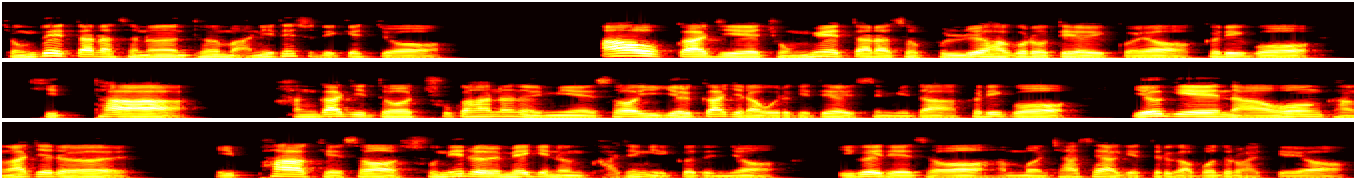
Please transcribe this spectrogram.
정도에 따라서는 더 많이 될 수도 있겠죠. 9가지의 종류에 따라서 분류하고로 되어 있고요. 그리고 기타 한 가지 더 추가하는 의미에서 이 10가지라고 이렇게 되어 있습니다. 그리고 여기에 나온 이 파악해서 순위를 매기는 과정이 있거든요. 이거에 대해서 한번 자세하게 들어가 보도록 할게요.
